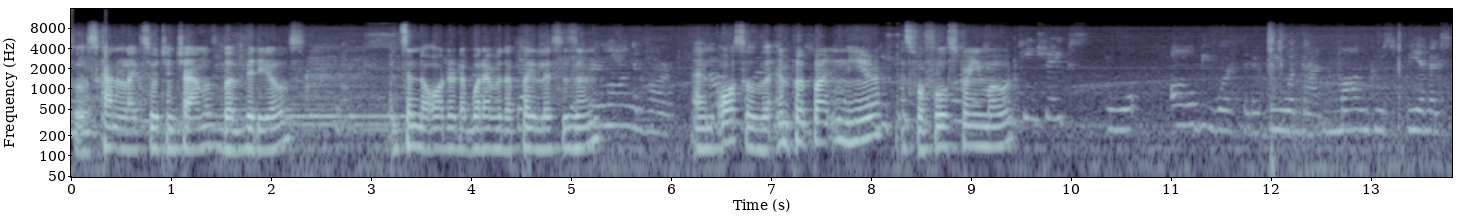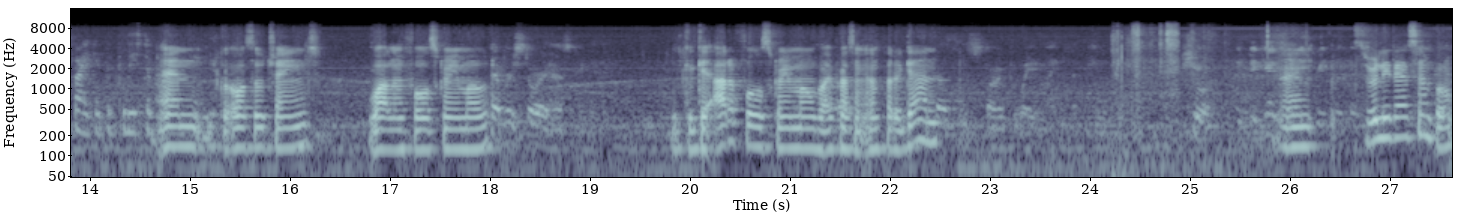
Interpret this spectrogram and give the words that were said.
So it's kind of like switching channels, but videos. It's in the order that whatever the playlist is in. And also the input button here is for full screen mode. And you can also change while in full screen mode. You could get out of full screen mode by pressing input again. And it's really that simple.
